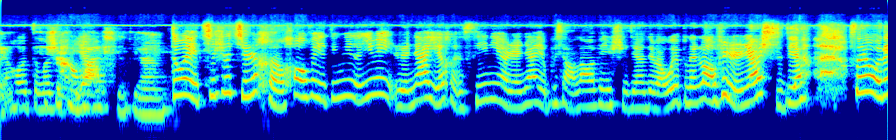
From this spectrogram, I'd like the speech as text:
然后怎么怎么样。时间。对，其实其实很耗费精力。因为人家也很 senior，人家也不想浪费时间，对吧？我也不能浪费人家时间，所以我得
